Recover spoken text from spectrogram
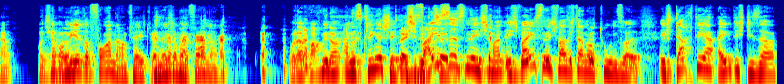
Ja. Und ich habe auch mehrere Vornamen. Vielleicht ändere ich auch meinen Vornamen. Oder mach mir noch ein anderes Klingelschild. Ich 17. weiß es nicht, Mann. Ich weiß nicht, was ich da noch tun soll. Ich dachte ja eigentlich, dieser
